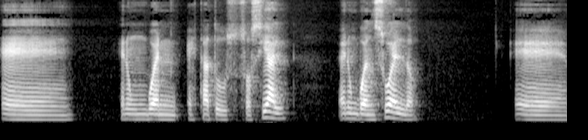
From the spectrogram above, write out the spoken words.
eh, en un buen estatus social, en un buen sueldo, eh,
